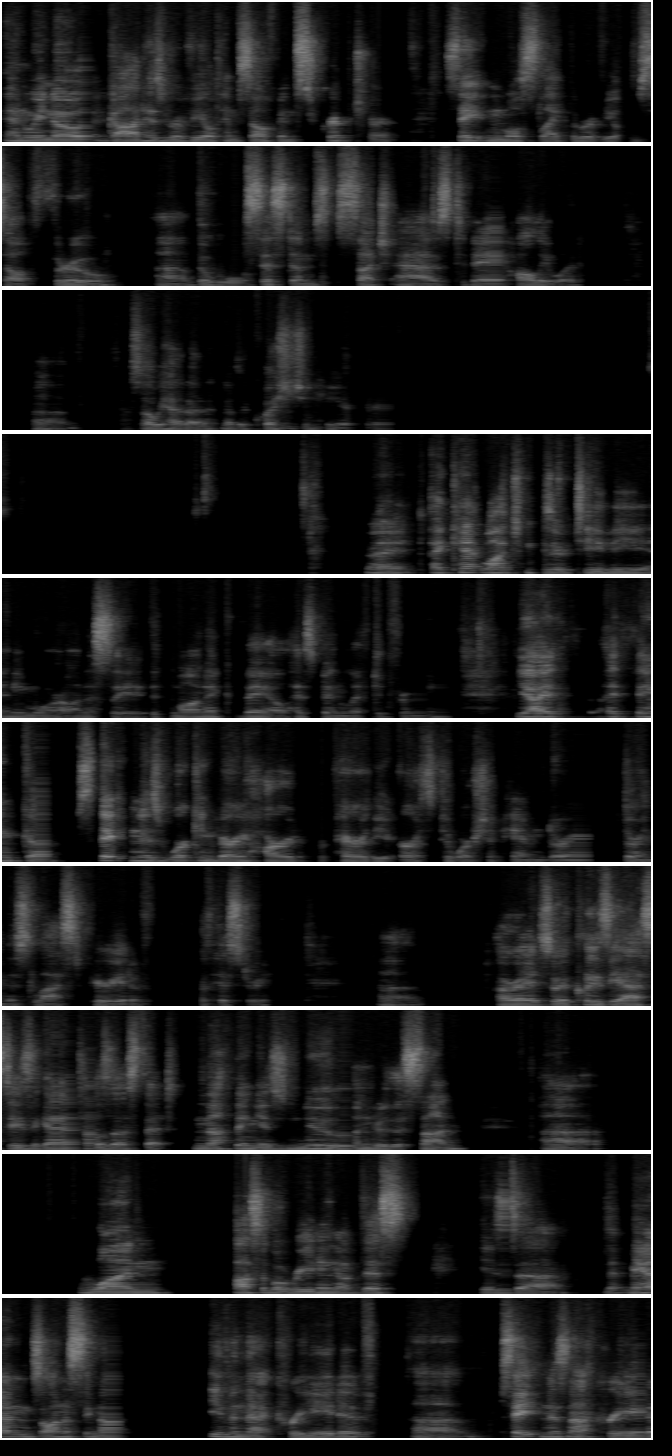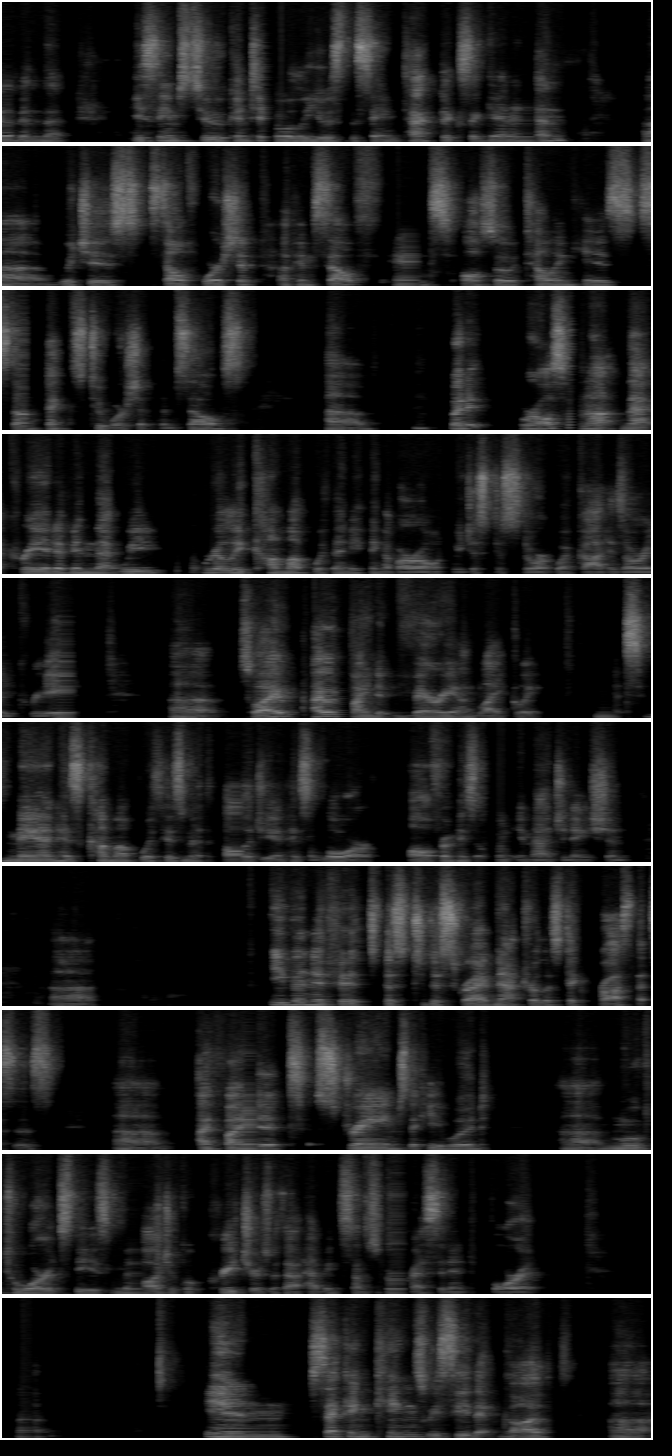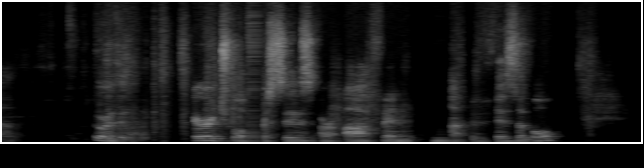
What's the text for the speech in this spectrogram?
and we know that God has revealed himself in scripture. Satan most likely revealed himself through uh, the world systems such as today Hollywood. So we had a- another question here. Right. I can't watch news TV anymore, honestly. The demonic veil has been lifted from me. Yeah, I, I think uh, Satan is working very hard to prepare the earth to worship him during during this last period of earth history. Uh, all right, so Ecclesiastes again tells us that nothing is new under the sun. Uh, one possible reading of this is uh, that man's honestly not even that creative. Uh, Satan is not creative in that he seems to continually use the same tactics again and again, uh, which is self worship of himself and also telling his subjects to worship themselves. Uh, but it, we're also not that creative in that we really come up with anything of our own. We just distort what God has already created. Uh, so I, I would find it very unlikely that man has come up with his mythology and his lore all from his own imagination. Uh, even if it's just to describe naturalistic processes, uh, I find it strange that he would uh, move towards these mythological creatures without having some sort of precedent for it. Uh, in Second Kings, we see that God uh, or the spiritual forces are often not visible.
